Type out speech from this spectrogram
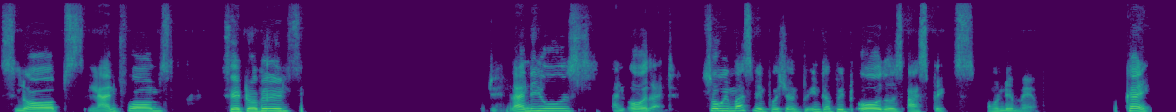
slopes, landforms, settlements, land use, and all that. So we must be in position to interpret all those aspects on the map. Okay,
